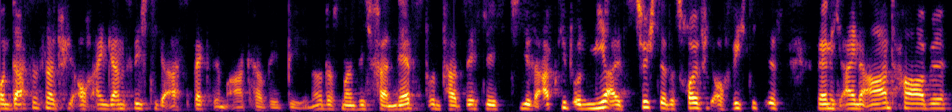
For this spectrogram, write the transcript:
und das ist natürlich auch ein ganz wichtiger Aspekt im AKWB, ne? dass man sich vernetzt und tatsächlich Tiere abgibt. Und mir als Züchter das häufig auch wichtig ist, wenn ich eine Art habe,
